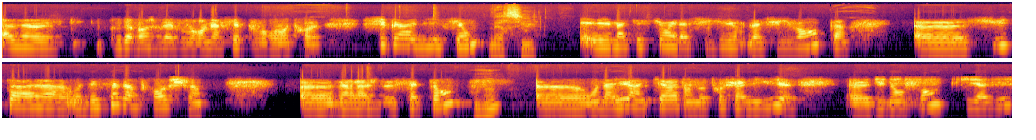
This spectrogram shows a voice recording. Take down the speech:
euh, tout d'abord je voulais vous remercier pour votre super émission. Merci. Et ma question est la, la suivante. Euh, suite au décès d'un proche euh, vers l'âge de 7 ans, mhm. On a eu un cas dans notre famille d'une enfant qui a vu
